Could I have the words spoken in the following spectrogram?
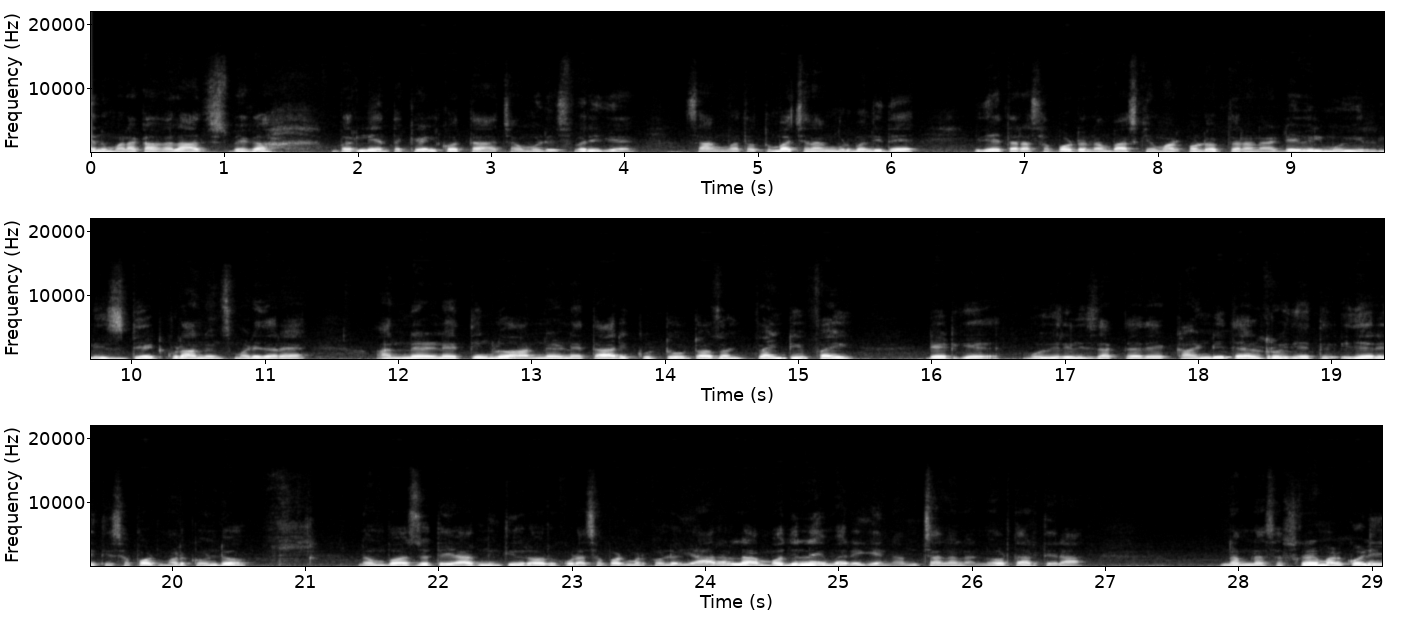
ಏನು ಮಾಡೋಕ್ಕಾಗಲ್ಲ, ಆದಷ್ಟು ಬೇಗ ಬರಲಿ ಅಂತ ಕೇಳ್ಕೊತಾ ಚಾಮುಂಡೇಶ್ವರಿಗೆ ಸಾಂಗ್ ಮಾತ್ರ ತುಂಬ ಚೆನ್ನಾಗಿ ಮೂಡ್ ಬಂದಿದೆ. ಇದೇ ಥರ ಸಪೋರ್ಟು ನಮ್ಮ ಬಾಸ್ಗೆ ಮಾಡ್ಕೊಂಡು ಹೋಗ್ತಾರಣ. ಡೆವಿಲ್ ಮೂವಿ ರಿಲೀಸ್ ಡೇಟ್ ಕೂಡ ಅನೌನ್ಸ್ ಮಾಡಿದ್ದಾರೆ. ಹನ್ನೆರಡನೇ ತಿಂಗಳು ಹನ್ನೆರಡನೇ ತಾರೀಕು ಟೂ ತೌಸಂಡ್ ಟ್ವೆಂಟಿ ಫೈವ್ ಡೇಟ್ಗೆ ಮೂವಿ ರಿಲೀಸ್ ಆಗ್ತಾಯಿದೆ ಖಂಡಿತ ಎಲ್ಲರೂ ಇದೇ ಇದೇ ರೀತಿ ಸಪೋರ್ಟ್ ಮಾಡಿಕೊಂಡು ನಮ್ಮ ಬಾಸ್ ಜೊತೆ ಯಾರು ನಿಂತಿದ್ರು ಅವರು ಕೂಡ ಸಪೋರ್ಟ್ ಮಾಡಿಕೊಂಡು ಯಾರೆಲ್ಲ ಮೊದಲನೇ ಬಾರಿಗೆ ನಮ್ಮ ಚಾನಲ್ನ ನೋಡ್ತಾ ಇರ್ತೀರಾ ನಮ್ಮನ್ನ ಸಬ್ಸ್ಕ್ರೈಬ್ ಮಾಡ್ಕೊಳ್ಳಿ,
